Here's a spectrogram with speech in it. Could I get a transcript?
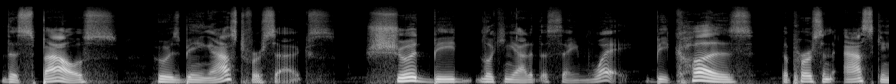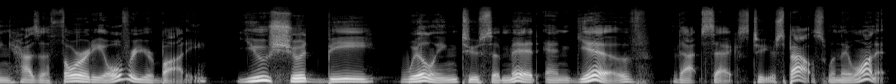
the spouse who is being asked for sex should be looking at it the same way because the person asking has authority over your body, you should be willing to submit and give that sex to your spouse when they want it.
